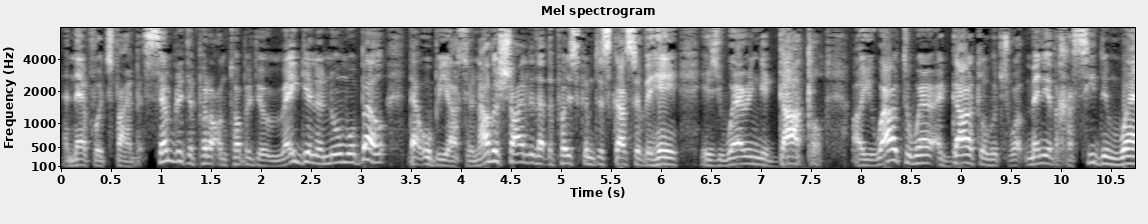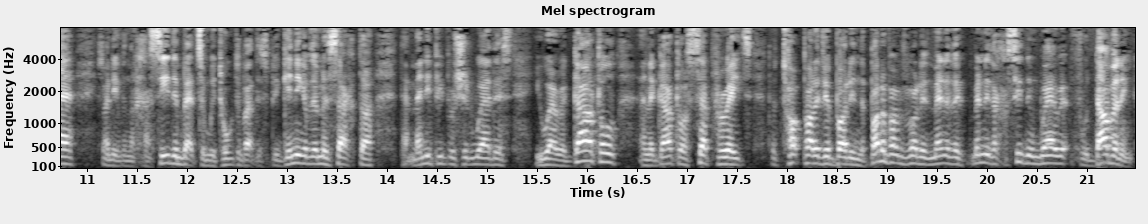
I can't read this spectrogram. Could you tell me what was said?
and therefore it's fine. But simply to put it on top of your regular normal belt, that will be us. Another shaila that the can discuss over here is wearing a gartel. Are you allowed to wear a gartel, which what many of the Hasidim wear? It's not even the Hasidim bets, and we talked about this beginning of the Masechta, that many people should wear this. You wear a gartel, and the gartel separates the top part of your body and the bottom part of your body. Many of the, many of the Hasidim wear it for davening.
